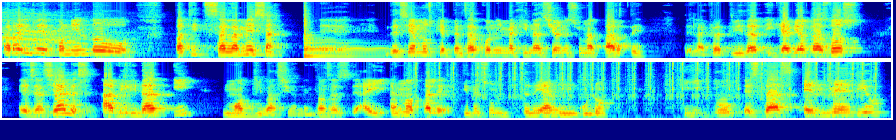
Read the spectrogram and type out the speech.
para irle poniendo patitas a la mesa. Eh, decíamos que pensar con imaginación es una parte de la creatividad y que había otras dos esenciales, habilidad y motivación. Entonces ahí anótale, tienes un triángulo y tú estás en medio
